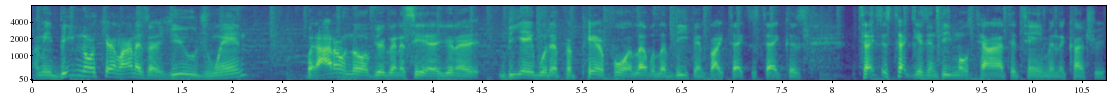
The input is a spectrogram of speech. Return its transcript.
I mean, beating North Carolina is a huge win, but I don't know if you're going to see it. You're going to be able to prepare for a level of defense like Texas Tech because Texas Tech isn't the most talented team in the country.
